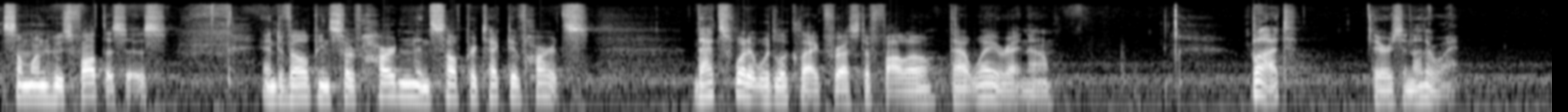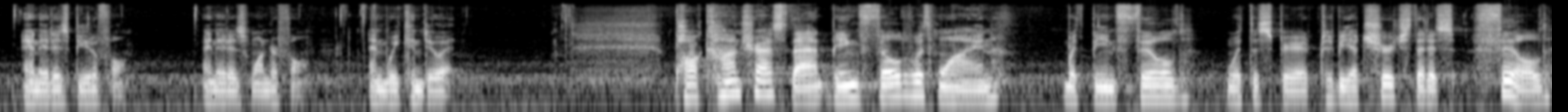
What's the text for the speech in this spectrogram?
someone whose fault this is, and developing sort of hardened and self protective hearts. That's what it would look like for us to follow that way right now. But there's another way, and it is beautiful, and it is wonderful. and we can do it. Paul contrasts that, being filled with wine, with being filled with the Spirit, to be a church that is filled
